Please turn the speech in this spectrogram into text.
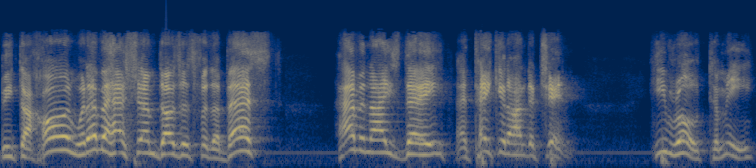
bitachon, whatever Hashem does is for the best. Have a nice day and take it on the chin. He wrote to me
